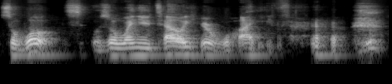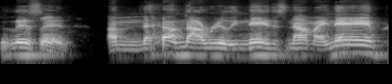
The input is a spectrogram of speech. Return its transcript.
so what? So when you tell your wife, listen, I'm not, I'm not really named. It's not my name.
